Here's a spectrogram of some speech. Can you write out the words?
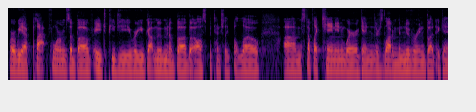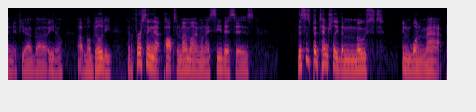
where we have platforms above HPG, where you've got movement above, but also potentially below. Um, stuff like Canyon, where again there's a lot of maneuvering, but again, if you have uh, you know uh, mobility, and the first thing that pops in my mind when I see this is this is potentially the most in one map,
